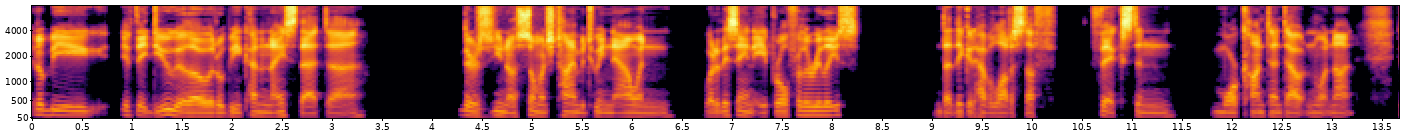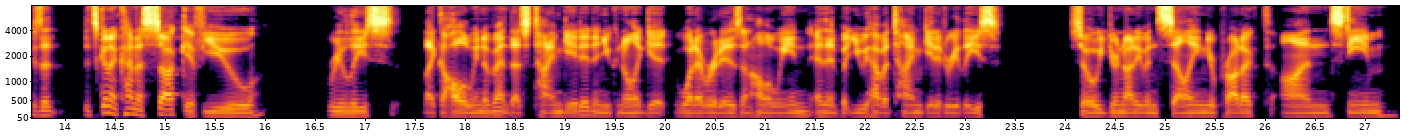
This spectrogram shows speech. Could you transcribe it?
It'll be if they do though, it'll be kind of nice that uh there's, you know, so much time between now and what are they saying April for the release that they could have a lot of stuff fixed and more content out and whatnot. Cuz it, it's going to kind of suck if you release like a Halloween event that's time gated and you can only get whatever it is on Halloween and then but you have a time gated release So you're not even selling your product on Steam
